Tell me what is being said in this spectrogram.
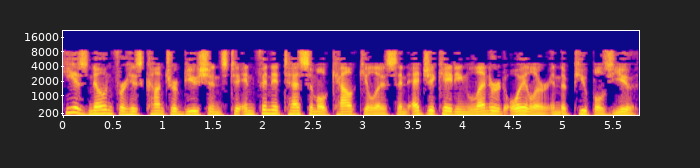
He is known for his contributions to infinitesimal calculus and educating Leonhard Euler in the pupil's youth.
